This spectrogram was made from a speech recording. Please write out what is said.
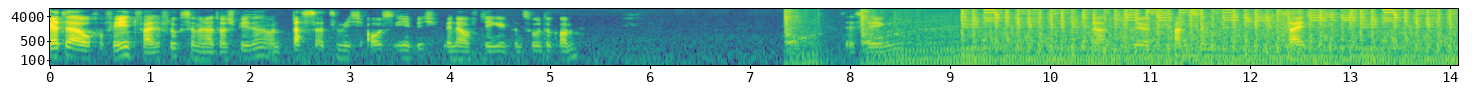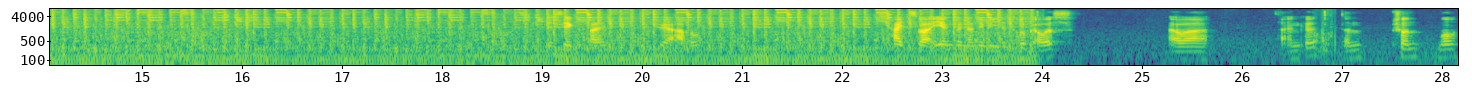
Werde auch auf jeden Fall Flugsimulator spielen und das ist ziemlich ausgiebig, wenn er auf die Konsole kommt. Deswegen, ja, wir gespannt sind, wird mir sehr gefallen für Abo. Ich halte zwar irgendwann dann wieder Druck aus, aber danke, dann schon mal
